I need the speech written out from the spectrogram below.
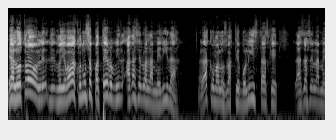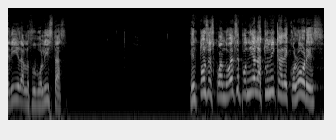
Y al otro lo llevaba con un zapatero, hágaselo a la medida, ¿verdad? Como a los basquetbolistas que las hacen la medida, los futbolistas. Entonces, cuando él se ponía la túnica de colores,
